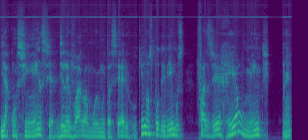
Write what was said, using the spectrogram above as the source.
e a consciência de levar o amor muito a sério, o que nós poderíamos fazer realmente né,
